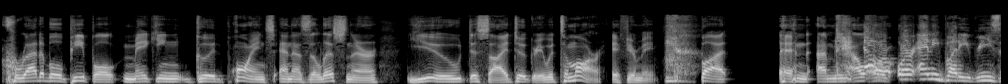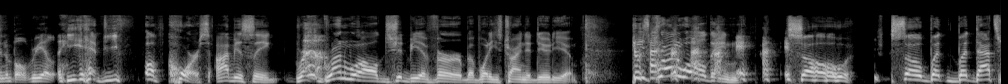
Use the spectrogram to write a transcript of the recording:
credible people making good points. And as a listener, you decide to agree with Tamar if you're me. But and I mean, I'll, or, or, anybody reasonable, really. Yeah, you, of course. Obviously, Grunwald should be a verb of what he's trying to do to you. He's Grunwalding. so, so, but, but that's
